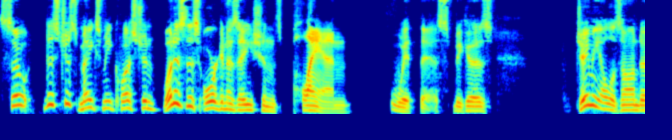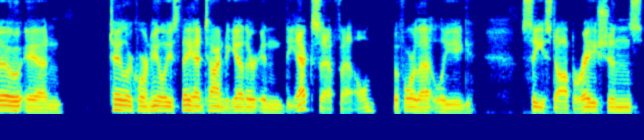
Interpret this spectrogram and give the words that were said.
So this just makes me question what is this organization's plan with this? Because Jaime Elizondo and Taylor Cornelius, they had time together in the XFL before that league ceased operations.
